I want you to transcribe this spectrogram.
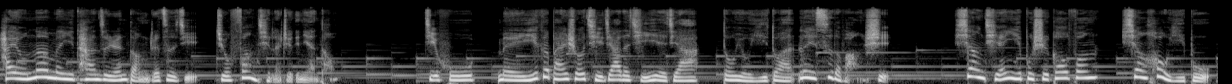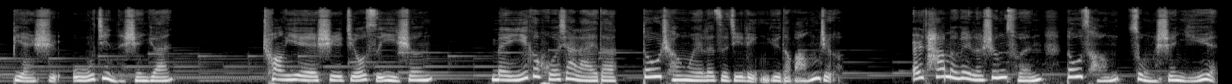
还有那么一摊子人等着自己，就放弃了这个念头。几乎每一个白手起家的企业家都有一段类似的往事：向前一步是高峰，向后一步便是无尽的深渊。创业是九死一生，每一个活下来的都成为了自己领域的王者，而他们为了生存，都曾纵身一跃。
